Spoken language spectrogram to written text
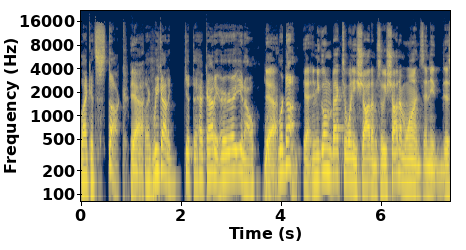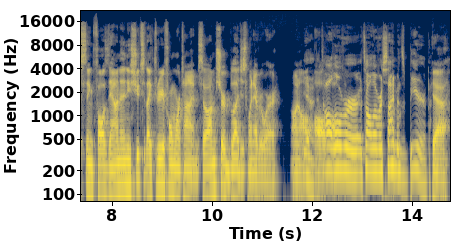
like it's stuck. Yeah. Like we got to get the heck out of here. You know, we're- Yeah. we're done. Yeah, and you're going back to when he shot him. So he shot him once, and he, this thing falls down, and then he shoots it like three or four more times. So I'm sure blood just went everywhere on all. yeah, it's all, over. It's all over Simon's beard. Yeah,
